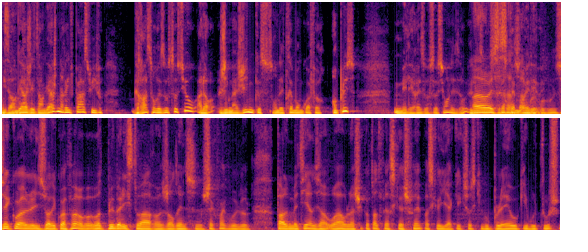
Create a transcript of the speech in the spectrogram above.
Ils engagent, ils engagent, n'arrivent pas à suivre grâce aux réseaux sociaux. Alors, j'imagine que ce sont des très bons coiffeurs. En plus, mais les réseaux sociaux les, les ah ont certainement aidés. C'est quoi l'histoire des coiffeurs? Votre plus belle histoire, Jordan, chaque fois que vous parlez de métier en disant Waouh, là je suis content de faire ce que je fais parce qu'il y a quelque chose qui vous plaît ou qui vous touche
